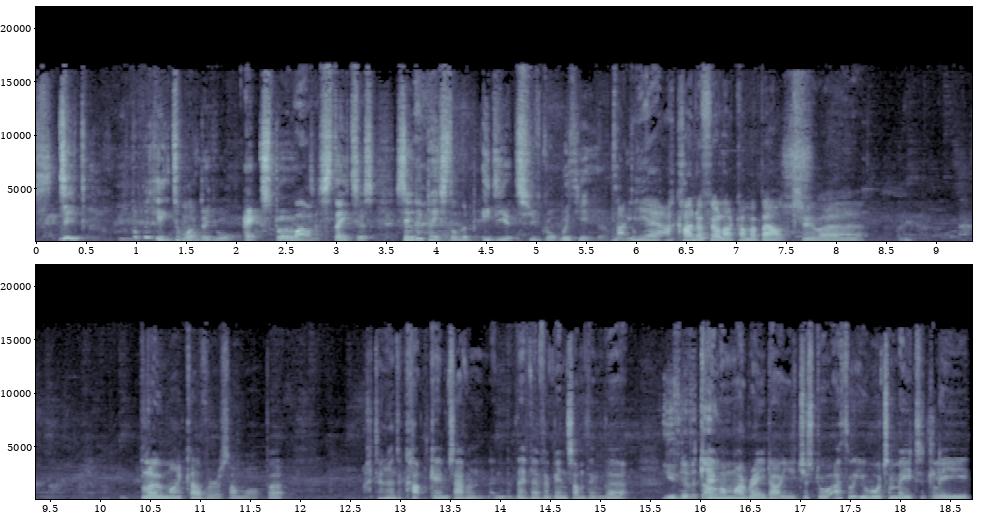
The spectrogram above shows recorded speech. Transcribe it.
Steve, I'm beginning to wonder your expert Well- status. It's only based on the idiots you've got with you. Uh, yeah, I kind of feel like I'm about to uh, blow my cover somewhat, but I don't know. The cup games haven't. They've never been something that You've never came on my radar. You just. I thought you automatically,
